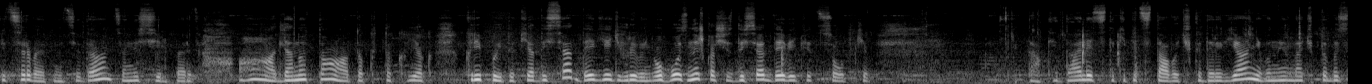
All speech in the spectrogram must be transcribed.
під серветниці, да? це не сіль перець. А, для нотаток, так як кріпити 59 гривень. Ого, знижка 69%. Так, і далі це такі підставочки дерев'яні, вони начебто без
